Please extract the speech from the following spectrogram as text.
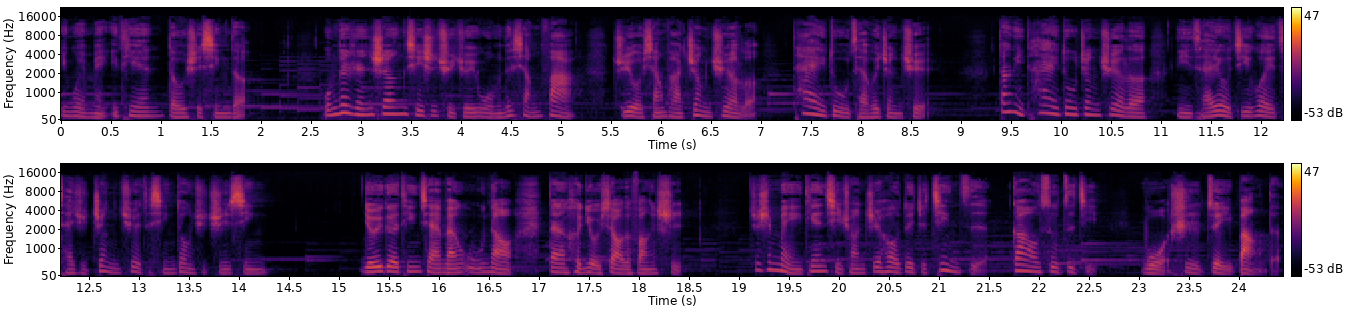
因为每一天都是新的。我们的人生其实取决于我们的想法，只有想法正确了，态度才会正确。当你态度正确了，你才有机会采取正确的行动去执行。有一个听起来蛮无脑，但很有效的方式，就是每天起床之后对着镜子，告诉自己：“我是最棒的，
